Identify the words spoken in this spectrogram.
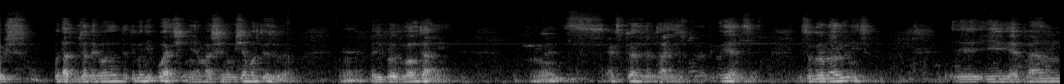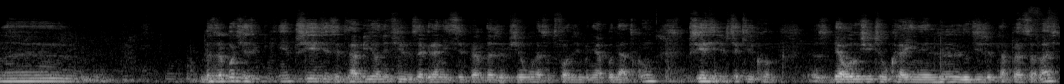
już podatku żadnego do tego nie płaci, nie? Maszyny mu się amortyzują. Nie? Będzie produkował taniej. No więc jak sprzeda taniej, to sprzeda tylko więcej. Jest ogromna różnica. I, i wie pan, y, bezrobocie zniknie, przyjedzie ze 2 miliony firm z zagranicy, prawda, żeby się u nas otworzyć, bo nie ma podatku. Przyjedzie jeszcze kilku z Białorusi czy Ukrainy ludzi, żeby tam pracować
